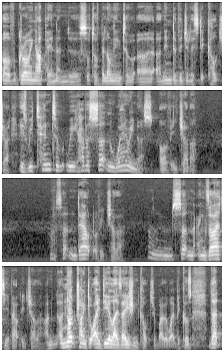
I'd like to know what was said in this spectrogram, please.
of growing up in and uh, sort of belonging to uh, an individualistic culture is we tend to we have a certain wariness of each other, a certain doubt of each other, and certain anxiety about each other. I'm, I'm not trying to idealize Asian culture, by the way, because that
